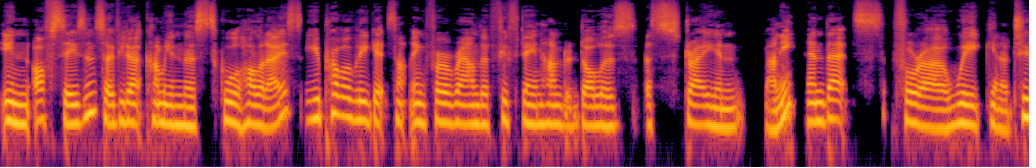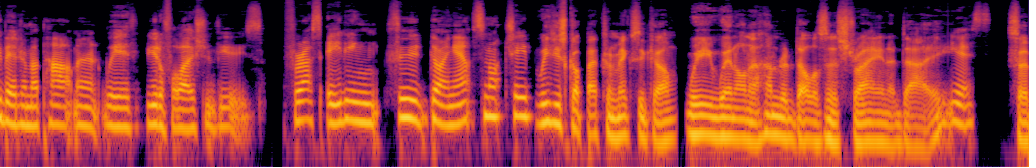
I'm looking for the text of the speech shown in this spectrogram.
in off season, so if you don't come in the school holidays, you probably get something for around the $1,500 Australian money. And that's for a week in a two bedroom apartment with beautiful ocean views. For us eating food going out, it's not cheap. We just got back from Mexico. We went on $100 in Australian a day. Yes. So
